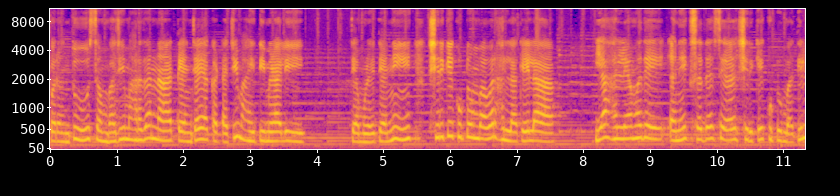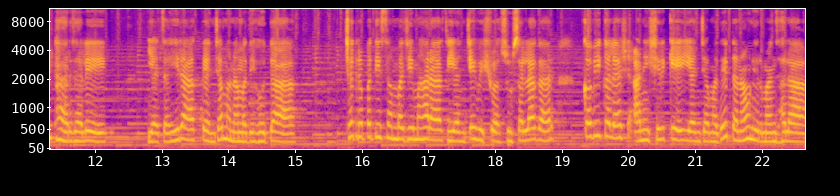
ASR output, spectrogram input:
परंतु संभाजी महाराजांना त्यांच्या या कटाची माहिती मिळाली. त्यामुळे त्यांनी शिर्के कुटुंबावर हल्ला केला. या हल्ल्यामध्ये अनेक सदस्य शिर्के कुटुंबातील ठार झाले. याचाही राग त्यांच्या मनामध्ये होता. छत्रपती संभाजी महाराज यांचे विश्वासू सल्लागार कवी कलश आणि शिर्के यांच्यामध्ये तणाव निर्माण झाला.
